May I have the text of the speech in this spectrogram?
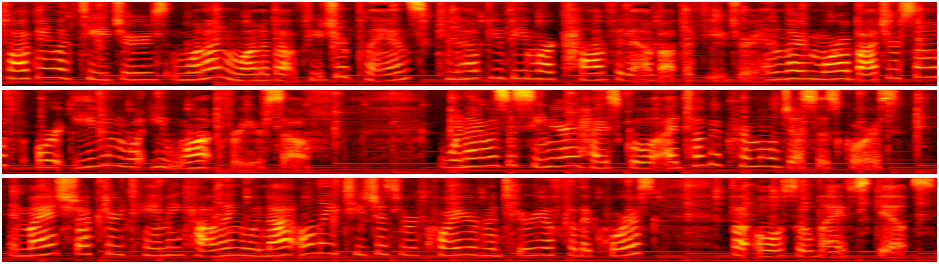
Talking with teachers one on one about future plans can help you be more confident about the future and learn more about yourself or even what you want for yourself. When I was a senior in high school, I took a criminal justice course, and my instructor, Tammy Colling, would not only teach us the required material for the course, but also life skills.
